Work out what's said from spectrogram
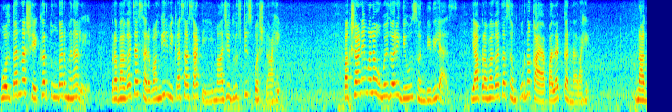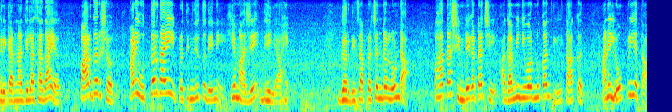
बोलताना शेखर तुंगार म्हणाले प्रभागाच्या सर्वांगीण विकासासाठी माझी दृष्टी स्पष्ट आहे. पक्षाने मला उमेदवारी देऊन संधी दिल्यास या प्रभागाचा संपूर्ण कायापालट करणार आहे. नागरिकांना दिलासादायक पारदर्शक आणि उत्तरदायी प्रतिनिधित्व देणे हे माझे ध्येय आहे. गर्दीचा प्रचंड लोंढा पाहता शिंदे गटाची आगामी निवडणुकांतील ताकद आणि लोकप्रियता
